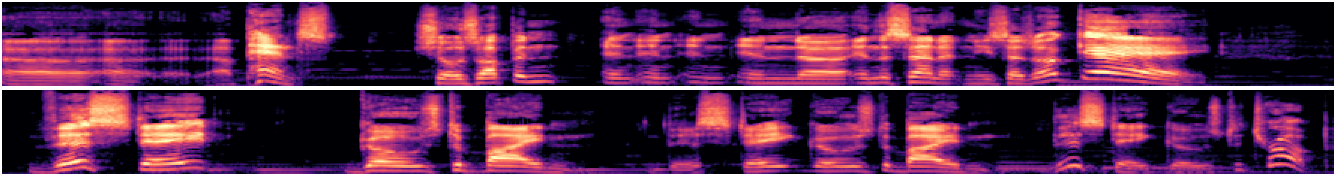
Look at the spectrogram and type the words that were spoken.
uh, uh, uh Pence shows up in in in in in, uh, in the Senate and he says, "Okay, this state goes to Biden. This state goes to Biden. This state goes to Trump.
